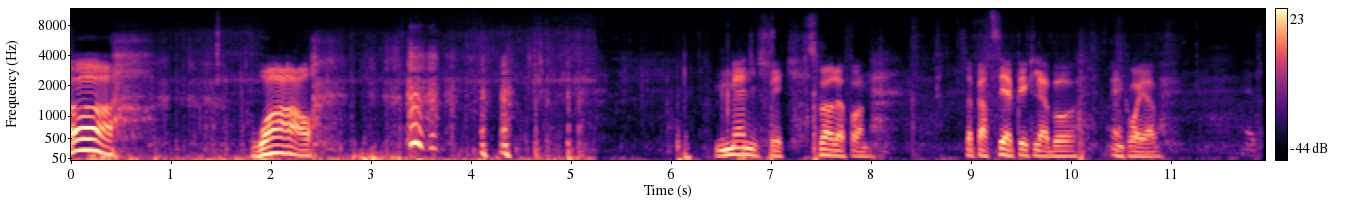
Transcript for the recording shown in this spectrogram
Oh. Wow! Magnifique, super le fun. Cette partie à pic là-bas, incroyable. Elle est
